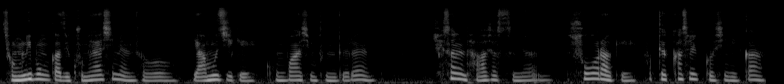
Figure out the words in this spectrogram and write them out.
정리본까지 구매하시면서 야무지게 공부하신 분들은 최선을 다하셨으면 수월하게 합격하실 것이니까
